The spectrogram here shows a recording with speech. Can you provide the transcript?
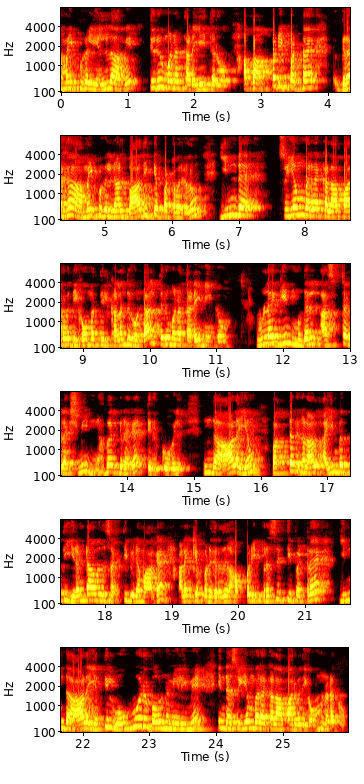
அமைப்புகள் எல்லாமே திருமண தடையை தரும். அப்ப அப்படிப்பட்ட கிரக அமைப்புகளினால் பாதிக்கப்பட்டவர்களும் இந்த சுயம்பர கலா பார்வதி ஹோமத்தில் கலந்து கொண்டால் திருமண தடை நீங்கும். உலகின் முதல் அஷ்டலட்சுமி நவக்கிரக திருக்கோவில். இந்த ஆலயம் பக்தர்களால் ஐம்பத்தி இரண்டாவது சக்தி பீடமாக அழைக்கப்படுகிறது. அப்படி பிரசித்தி பெற்ற இந்த ஆலயத்தில் ஒவ்வொரு பௌர்ணமியிலுமே இந்த சுயம்பர கலா பார்வதி ஹோமம் நடக்கும்.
